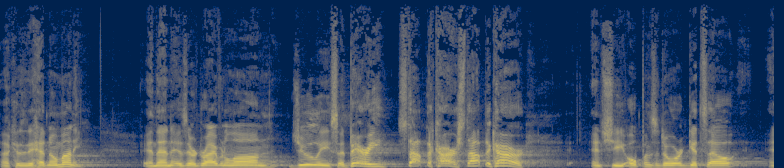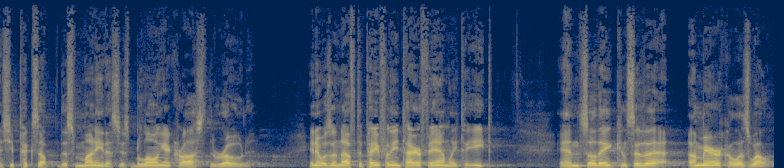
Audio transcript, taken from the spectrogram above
because uh, they had no money. And then as they're driving along, Julie said, Barry, stop the car, stop the car. And she opens the door, gets out, and she picks up this money that's just blowing across the road and it was enough to pay for the entire family to eat. And so they consider that a miracle as well.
